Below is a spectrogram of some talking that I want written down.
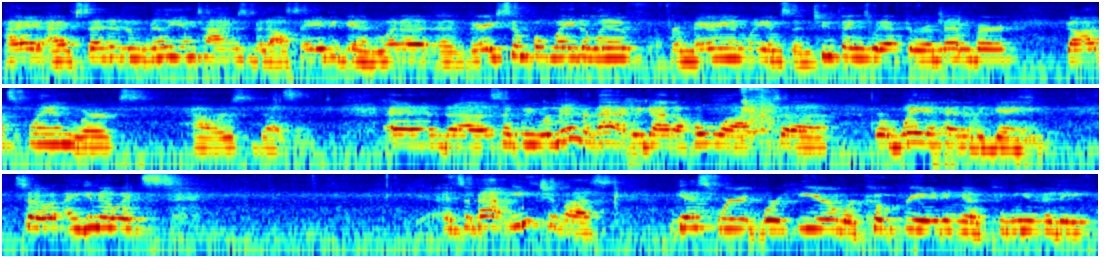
I, have said it a million times, but I'll say it again. What a, a very simple way to live from Marianne Williamson. Two things we have to remember God's plan works, ours doesn't. And uh, so if we remember that, we got a whole lot, uh, we're way ahead of the game. So, uh, you know, it's, it's about each of us. Yes, we're, we're here, we're co creating a community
